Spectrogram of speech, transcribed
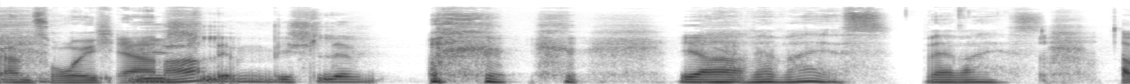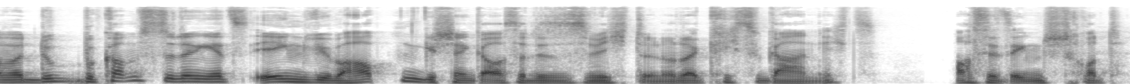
Ganz ruhig, Wie schlimm, wie schlimm. ja, Wer weiß, wer weiß. aber du bekommst du denn jetzt irgendwie überhaupt ein Geschenk außer dieses Wichteln oder kriegst du gar nichts? Außer jetzt irgendeinen Schrott,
